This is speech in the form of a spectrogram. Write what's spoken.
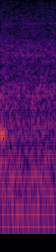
வணக்கம்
